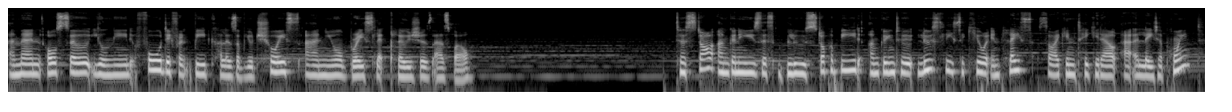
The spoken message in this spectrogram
and then also you'll need four different bead colors of your choice and your bracelet closures as well. To start, I'm going to use this blue stopper bead. I'm going to loosely secure it in place so I can take it out at a later point.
